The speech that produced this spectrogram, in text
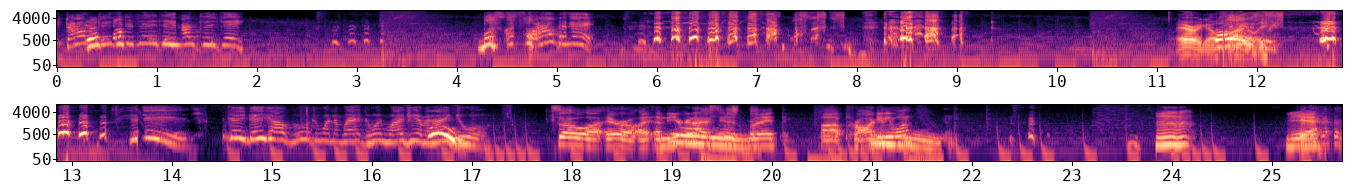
Stop Yes, taking the thing I'm taking. Let's Stop it. There we go. Oh, Finally. Jeez. Okay, they got moved to win, to win YGM and I duel. So, uh, Arrow, I, and you're gonna understand this, right? Uh, prog anyone? Yeah.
